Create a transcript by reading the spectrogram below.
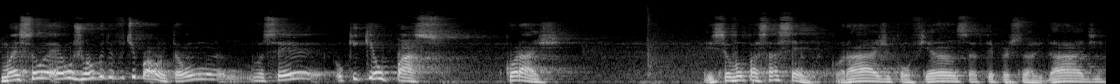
mas é um jogo de futebol. Então, você, o que, que eu passo? Coragem. Isso eu vou passar sempre. Coragem, confiança, ter personalidade,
